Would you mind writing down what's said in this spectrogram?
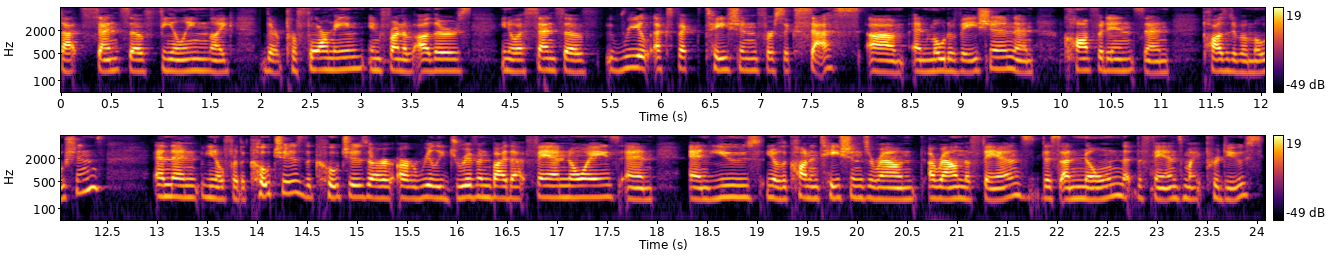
that sense of feeling like they're performing in front of others. You know, a sense of real expectation for success um, and motivation and confidence and positive emotions. And then, you know, for the coaches, the coaches are, are really driven by that fan noise and and use, you know, the connotations around around the fans, this unknown that the fans might produce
